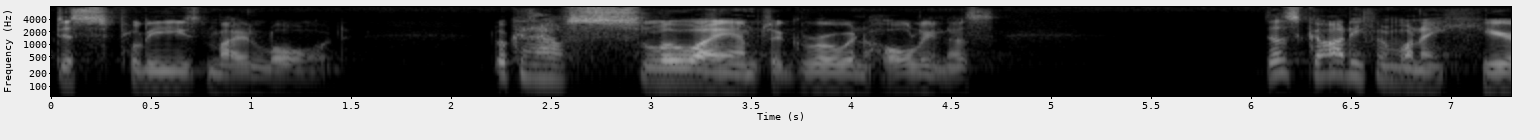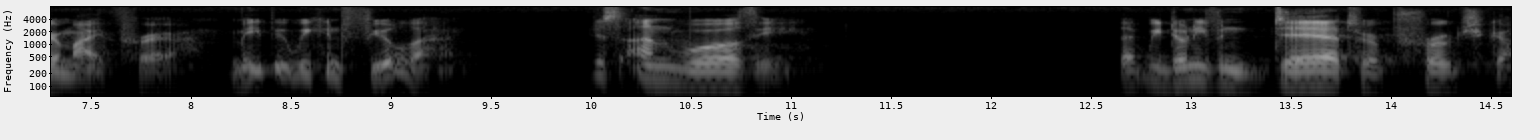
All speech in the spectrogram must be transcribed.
displeased my Lord. Look at how slow I am to grow in holiness. Does God even want to hear my prayer? Maybe we can feel that. Just unworthy. That we don't even dare to approach God.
